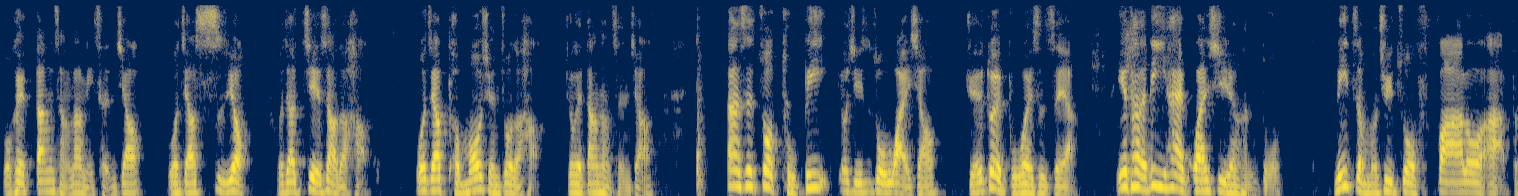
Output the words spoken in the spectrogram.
我可以当场让你成交。我只要试用，我只要介绍的好，我只要 promotion 做得好，就可以当场成交。但是做 to B，尤其是做外销，绝对不会是这样，因为它的利害关系人很多。你怎么去做 follow up？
